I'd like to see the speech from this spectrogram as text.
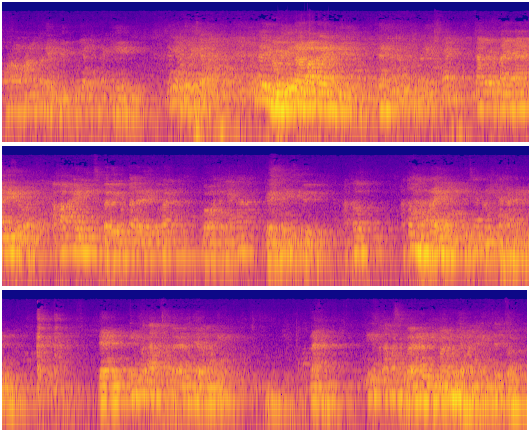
orang-orang itu ada yang buku yang kayak gini. Ini yang beli siapa kita juga bingung kenapa kalian beli dan saya sampai bertanya-tanya sendiri loh apakah ini sebagai pertanda dari Tuhan bahwa ternyata garisnya di situ atau atau hal-hal lain yang mungkin saya belum bicarakan hari ini? Dan ini pertama sebaran jalan ini. Nah ini pertama sebaran di mana hujan matahari itu terjual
